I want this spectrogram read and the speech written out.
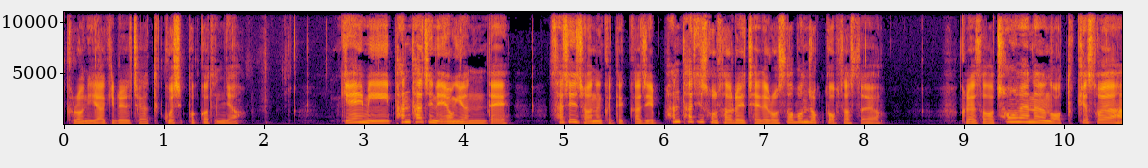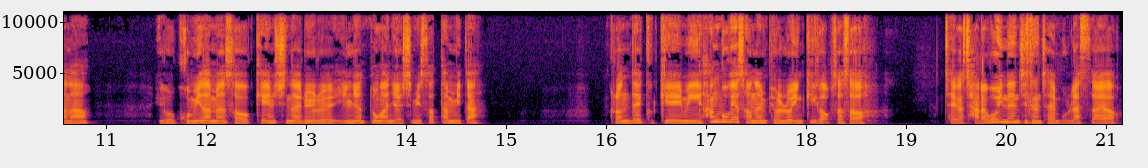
그런 이야기를 제가 듣고 싶었거든요. 게임이 판타지 내용이었는데 사실 저는 그때까지 판타지 소설을 제대로 써본 적도 없었어요. 그래서 처음에는 어떻게 써야 하나 이걸 고민하면서 게임 시나리오를 1년 동안 열심히 썼답니다. 그런데 그 게임이 한국에서는 별로 인기가 없어서 제가 잘하고 있는지는 잘 몰랐어요.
